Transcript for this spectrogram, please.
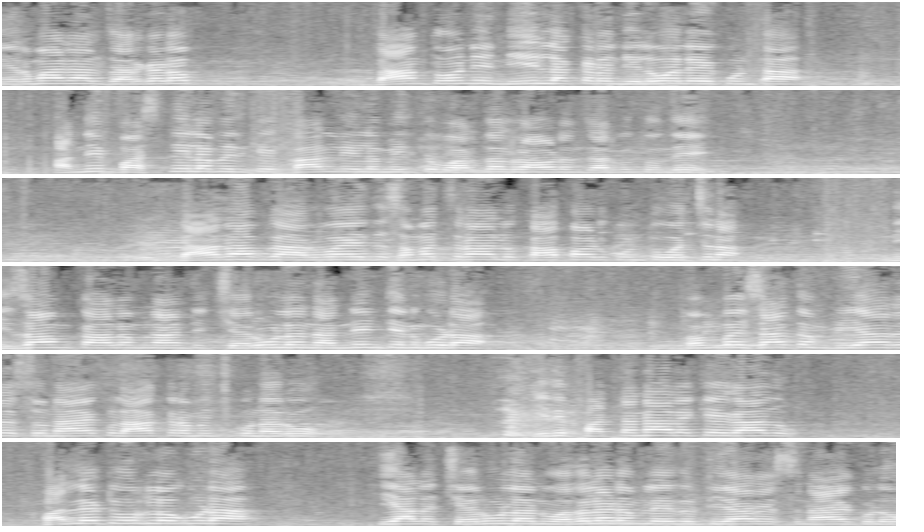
నిర్మాణాలు జరగడం దాంతో నీళ్ళు అక్కడ నిల్వ లేకుండా అన్ని బస్తీల మీదకి కాలనీల మీదకి వరదలు రావడం జరుగుతుంది. దాదాపుగా అరవై ఐదు సంవత్సరాలు కాపాడుకుంటూ వచ్చిన నిజాం కాలం లాంటి చెరువులను అన్నింటిని కూడా తొంభై శాతం బీఆర్ఎస్ నాయకులు ఆక్రమించుకున్నారు. ఇది పట్టణాలకే కాదు పల్లెటూరులో కూడా ఇవాళ చెరువులను వదలడం లేదు టీఆర్ఎస్ నాయకులు.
